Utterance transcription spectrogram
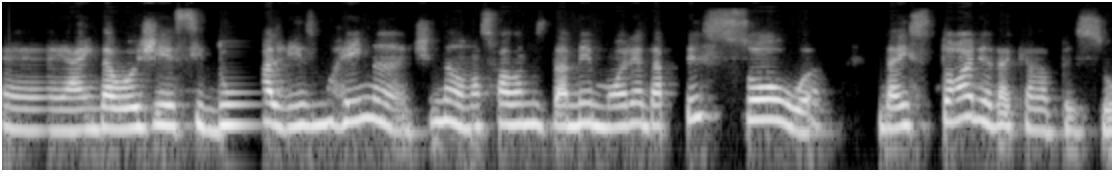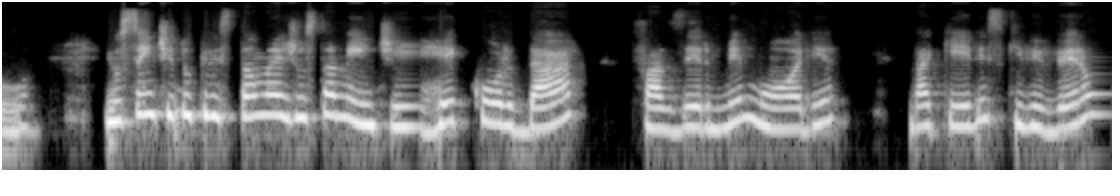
é, ainda hoje esse dualismo reinante. Não, nós falamos da memória da pessoa, da história daquela pessoa. E o sentido cristão é justamente recordar, fazer memória daqueles que viveram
